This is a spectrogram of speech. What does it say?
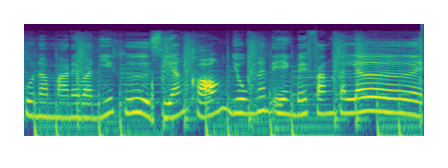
ครูนำมาในวันนี้คือเสียงของยุงนั่นเองไปฟังกันเลย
